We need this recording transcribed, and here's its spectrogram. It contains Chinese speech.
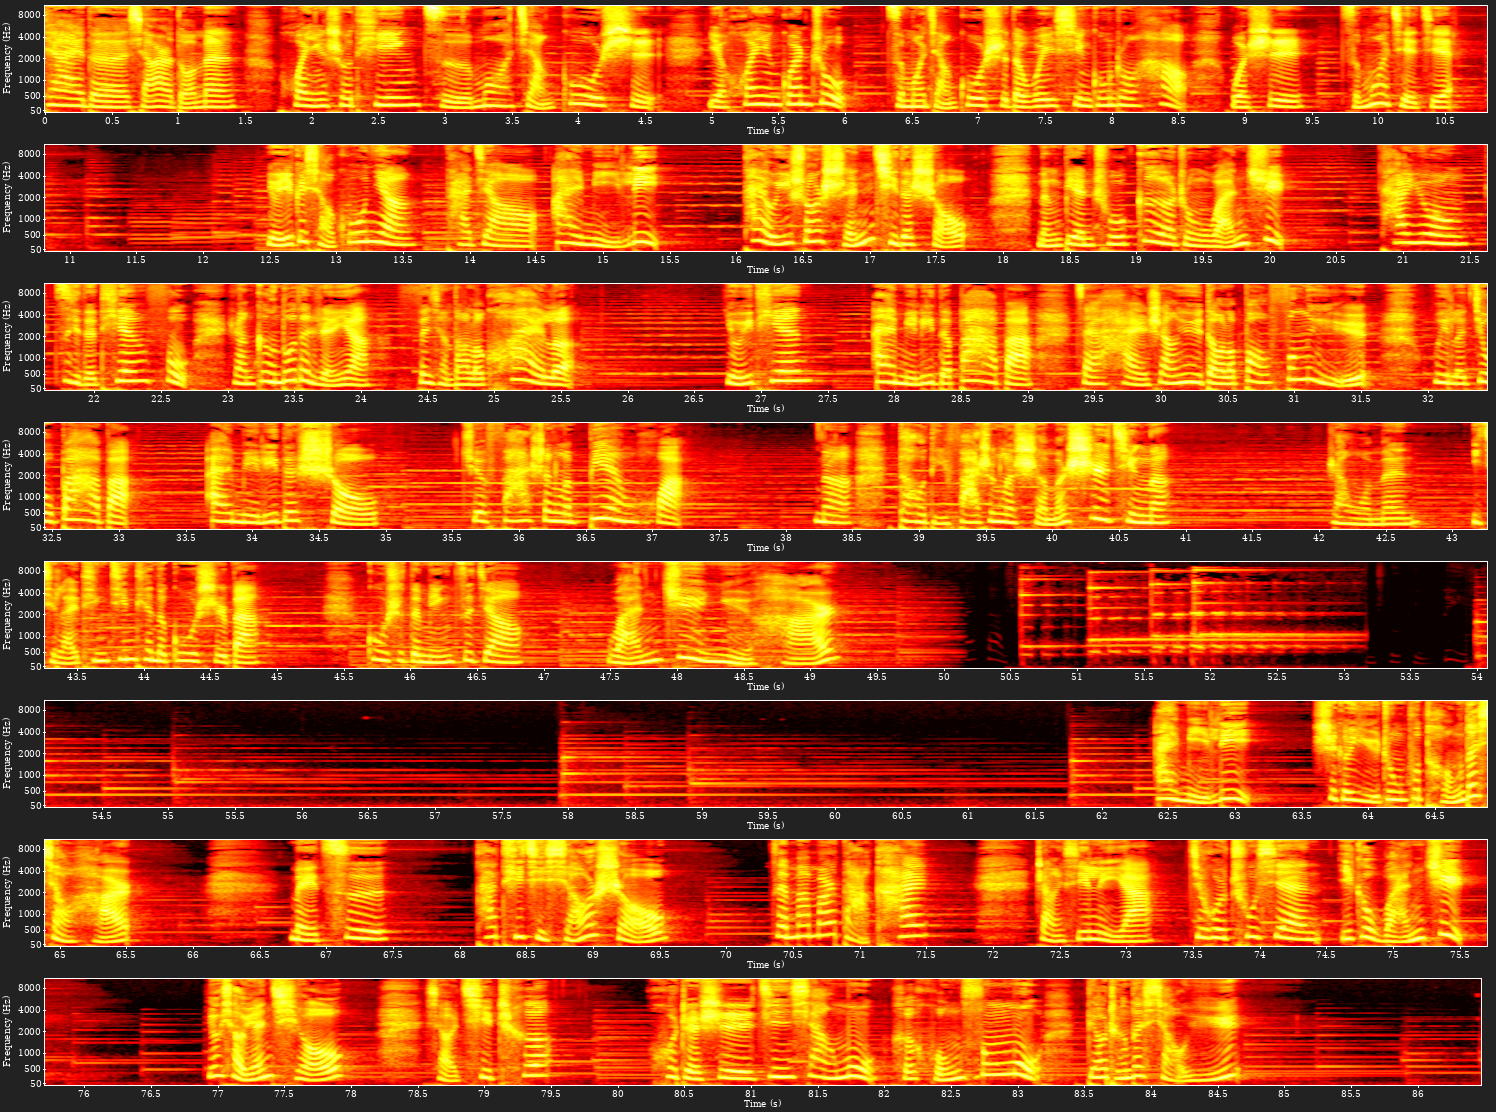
亲爱的小耳朵们，欢迎收听子墨讲故事，也欢迎关注子墨讲故事的微信公众号。我是子墨姐姐。有一个小姑娘，她叫艾米丽，她有一双神奇的手，能变出各种玩具。她用自己的天赋，让更多的人呀分享到了快乐。有一天。艾米丽的爸爸在海上遇到了暴风雨，为了救爸爸，艾米丽的手却发生了变化。那到底发生了什么事情呢？让我们一起来听今天的故事吧。故事的名字叫《玩具女孩》。艾米丽是个与众不同的小孩儿。每次她提起小手，再慢慢打开，掌心里呀就会出现一个玩具，有小圆球、小汽车，或者是金橡木和红松木雕成的小鱼。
